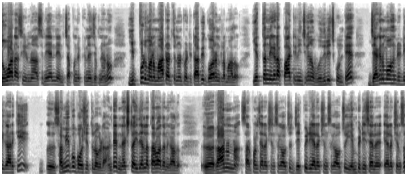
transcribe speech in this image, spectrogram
దువ్వాడ శ్రీనివాసనే అని నేను చెప్పనక్కనే చెప్పినాను. ఇప్పుడు మనం మాట్లాడుతున్నటువంటి టాపిక్ గోరంట్ల మాధవ్. ఇతన్ని కూడా పార్టీ నుంచి కన్నా వదిలించుకుంటే జగన్మోహన్ రెడ్డి గారికి సమీప భవిష్యత్తులో కూడా అంటే నెక్స్ట్ ఐదేళ్ళ తర్వాత అని కాదు రానున్న సర్పంచ్ ఎలక్షన్స్ కావచ్చు జెడ్పీటీ ఎలక్షన్స్ కావచ్చు ఎంపీటీసీ ఎలక్షన్స్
